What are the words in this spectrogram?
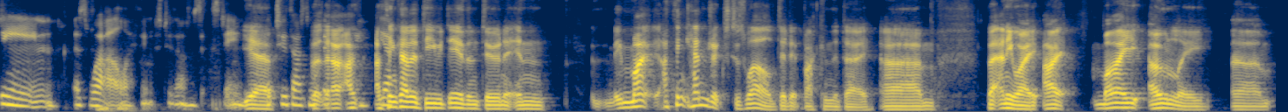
2016 as well i think it was 2016 Yeah, or but I, I yeah. think I had a DVD of them doing it in. It might. I think Hendrix as well did it back in the day. Um, but anyway, I my only. Um,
